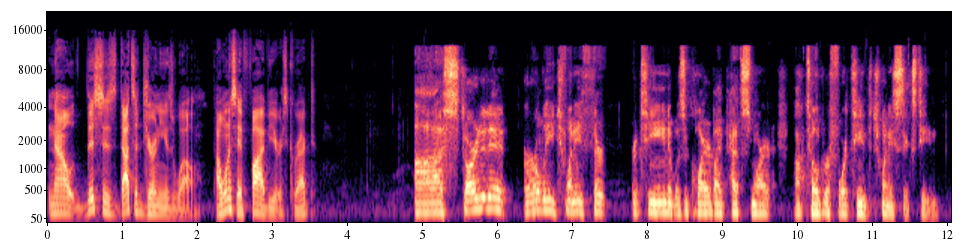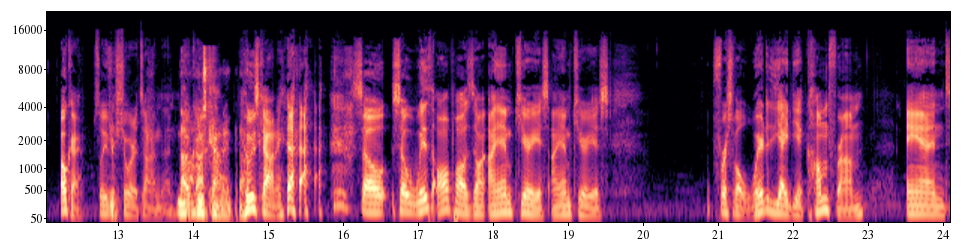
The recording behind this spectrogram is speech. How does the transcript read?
now, this is that's a journey as well. I want to say five years, correct? Uh started it early 2013. It was acquired by PetSmart October 14th, 2016. Okay, so even shorter time then. No, okay. who's counting? Who's counting? so, so with AllPaws on, I am curious. I am curious. First of all, where did the idea come from, and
